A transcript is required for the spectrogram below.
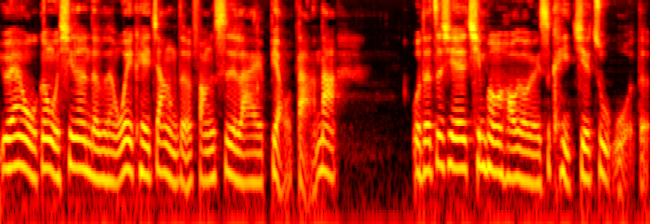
原来我跟我信任的人，我也可以这样的方式来表达。那我的这些亲朋好友也是可以接住我的，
